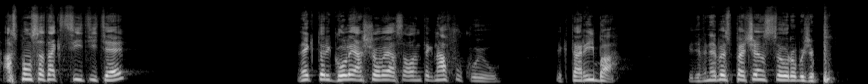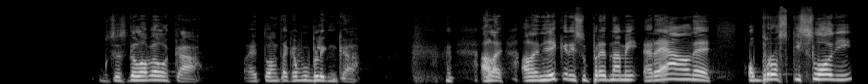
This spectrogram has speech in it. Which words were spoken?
aspoň sa tak cítite. Niektorí goliašovia sa len tak nafúkujú, jak tá ryba. Keď je v nebezpečenstve, urobí, že pff, bude zdala veľká. A je to len taká bublinka. ale, ale niekedy sú pred nami reálne obrovskí sloni,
